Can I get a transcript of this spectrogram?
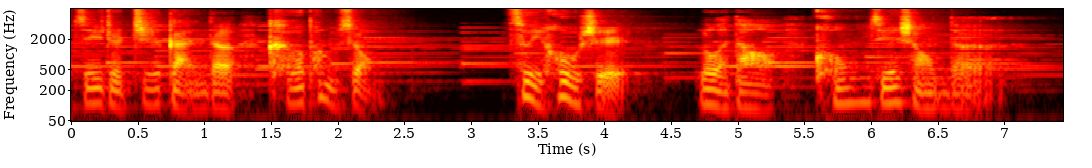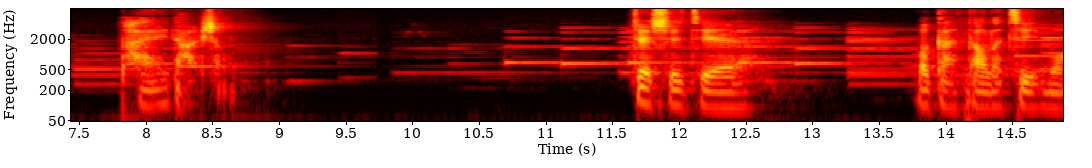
击着枝干的磕碰声，最后是。落到空阶上的拍打声。这世界，我感到了寂寞。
